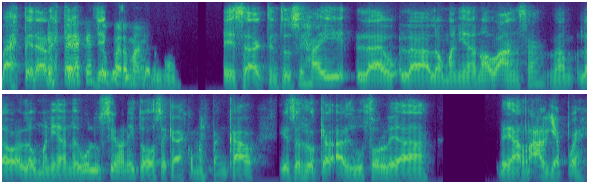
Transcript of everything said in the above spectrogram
va a esperar es Espera que que llegue Superman. Superman. Exacto, entonces ahí la, la, la humanidad no avanza, la, la, la humanidad no evoluciona y todo se queda como estancado. Y eso es lo que a Luthor le da, le da rabia, pues.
